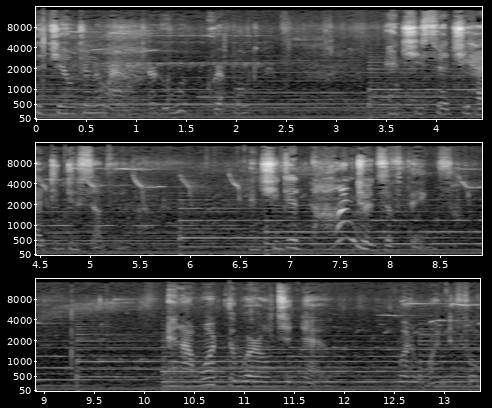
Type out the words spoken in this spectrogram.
the children around her who were crippled. And she said she had to do something about it. And she did hundreds of things and I want the world to know what a wonderful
